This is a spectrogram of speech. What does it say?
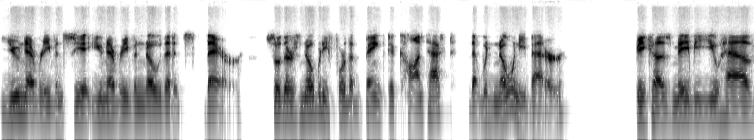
You never even see it. You never even know that it's there. So there's nobody for the bank to contact that would know any better because maybe you have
